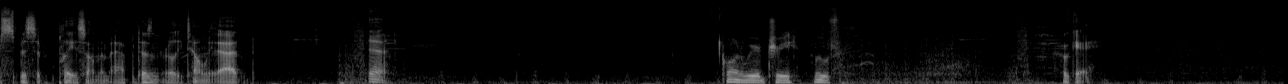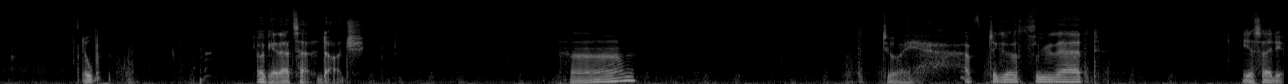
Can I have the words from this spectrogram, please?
specific place on the map. It doesn't really tell me that. Yeah. Come on, weird tree. Move. Okay. Nope. Okay, that's how to dodge. Um. Do I have to go through that? Yes, I do.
